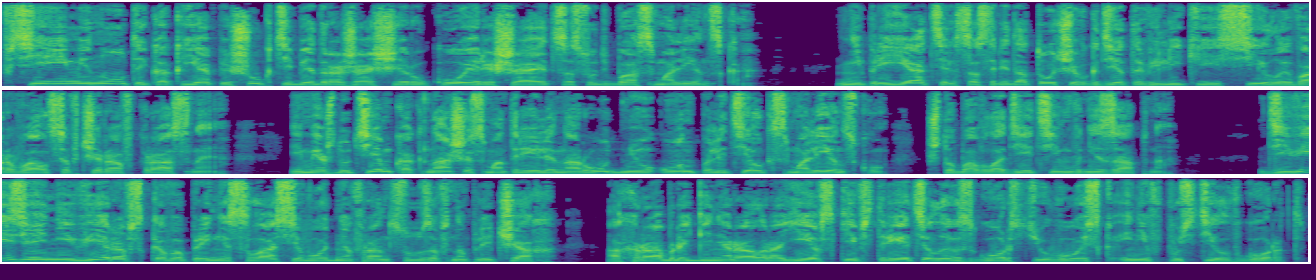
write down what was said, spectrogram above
В сии минуты, как я пишу к тебе дрожащей рукой, решается судьба Смоленска. Неприятель, сосредоточив где-то великие силы, ворвался вчера в Красное. И между тем, как наши смотрели на Рудню, он полетел к Смоленску, чтобы овладеть им внезапно. Дивизия Неверовского принесла сегодня французов на плечах, а храбрый генерал Раевский встретил их с горстью войск и не впустил в город.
